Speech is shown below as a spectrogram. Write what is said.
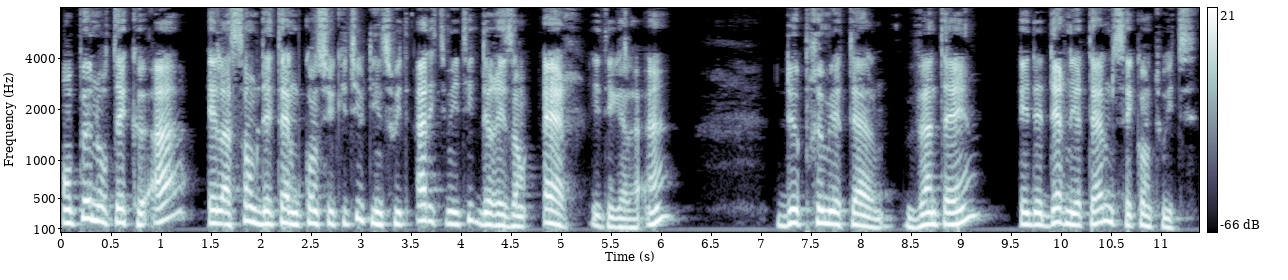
on peut noter que A est la somme des termes consécutifs d'une suite arithmétique de raison R est égal à 1, de premiers termes 21 et de derniers termes 58.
